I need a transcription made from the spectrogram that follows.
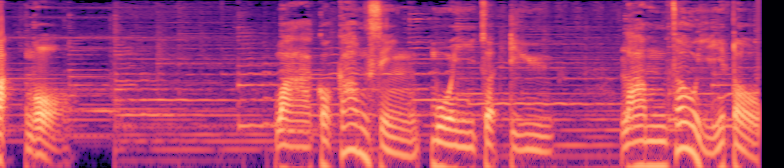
北娥。华国江城梅竹调。兰州已到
